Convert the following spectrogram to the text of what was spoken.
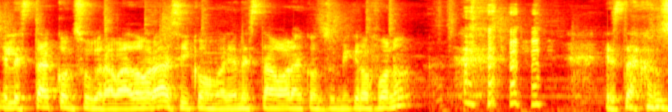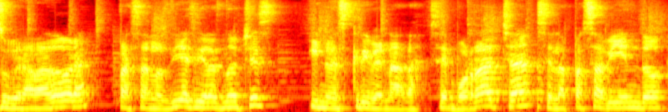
él está con su grabadora, así como Mariana está ahora con su micrófono. está con su grabadora, pasan los días y las noches y no escribe nada. Se emborracha, se la pasa viendo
